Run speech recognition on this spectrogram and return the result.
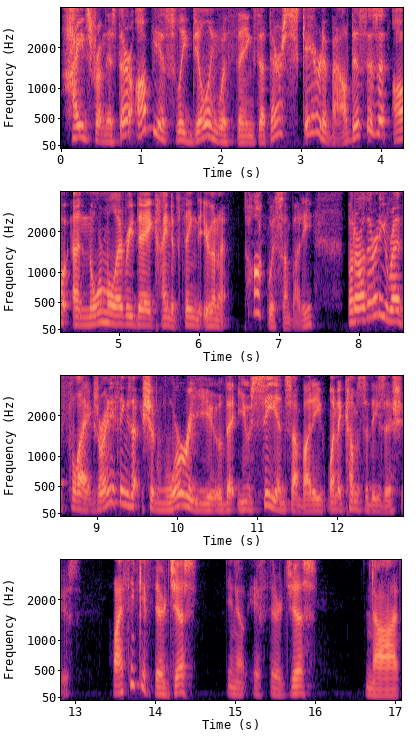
hides from this? They're obviously dealing with things that they're scared about. This isn't a normal everyday kind of thing that you're going to talk with somebody. But are there any red flags or any things that should worry you that you see in somebody when it comes to these issues? Well, I think if they're just, you know, if they're just not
